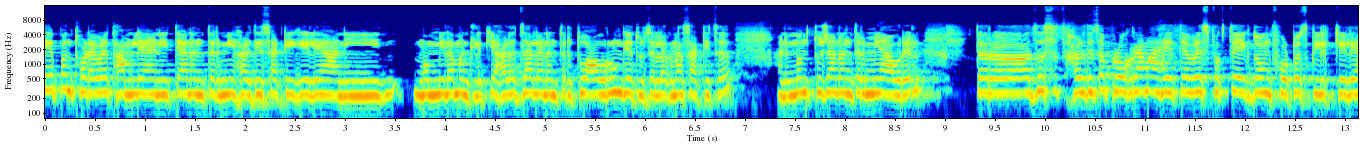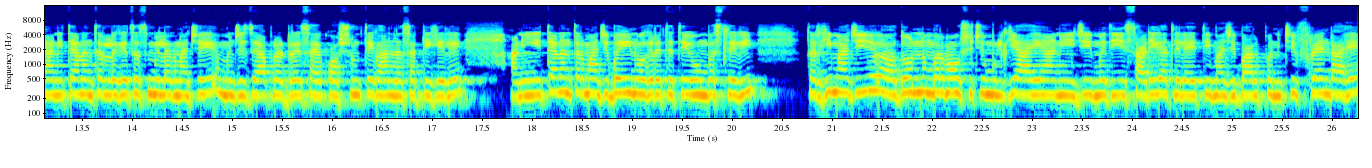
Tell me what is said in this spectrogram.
ते पण थोड्या वेळ थांबले आणि त्यानंतर मी हळदीसाठी गेले आणि मम्मीला म्हटलं की हळद झाल्यानंतर तू आवरून घे तुझं लग्नासाठीचं आणि मग तुझ्यानंतर मी आवरेल. तर जसंच जसं हळदीचा प्रोग्राम आहे त्यावेळेस फक्त एक दोन फोटोज क्लिक केले आणि त्यानंतर लगेचच मी लग्नाचे म्हणजे जे आपला ड्रेस आहे कॉस्ट्युम ते घालण्यासाठी गेले. आणि त्यानंतर माझी बहीण वगैरे तिथे येऊन बसलेली. तर ही माझी दोन नंबर मावशीची मुलगी आहे आणि जी मध्ये साडी घातलेली आहे ती माझी बालपणीची फ्रेंड आहे.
